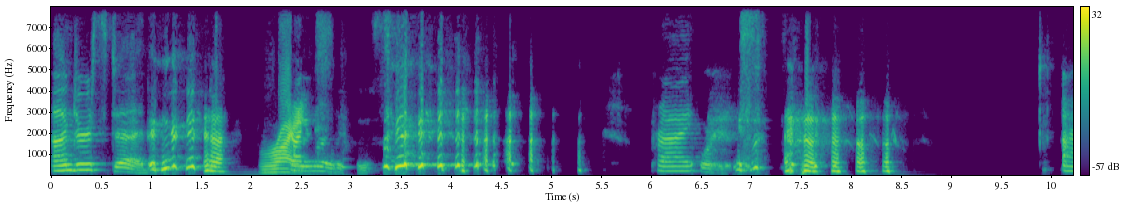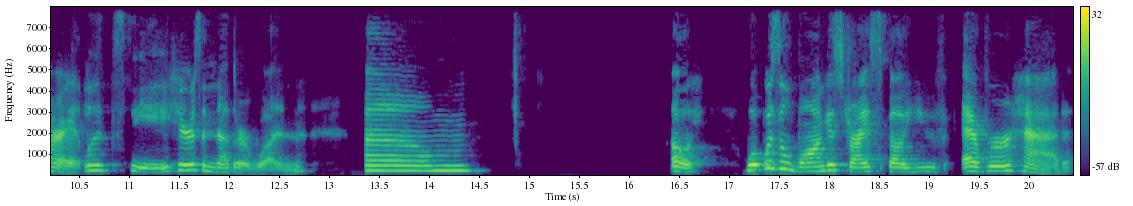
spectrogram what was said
Understood. right. Priorities. Priorities. All right, let's see. Here's another one. Um, oh, what was the longest dry spell you've ever had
